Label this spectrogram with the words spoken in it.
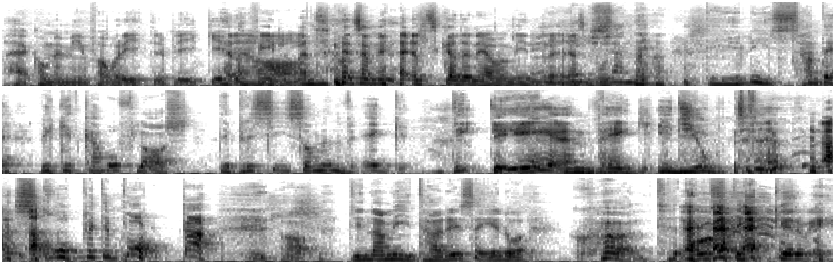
Här kommer min favoritreplik i hela Ja. filmen, som jag älskade när jag var mindre. Jag spol- Lysande. Det är ju lysande. Vilket kamouflage. Det är precis som en vägg. det, det är en vägg, idiot! Skåpet är borta! Ja, Dynamit-Harry säger då Skönt, då sticker vi.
